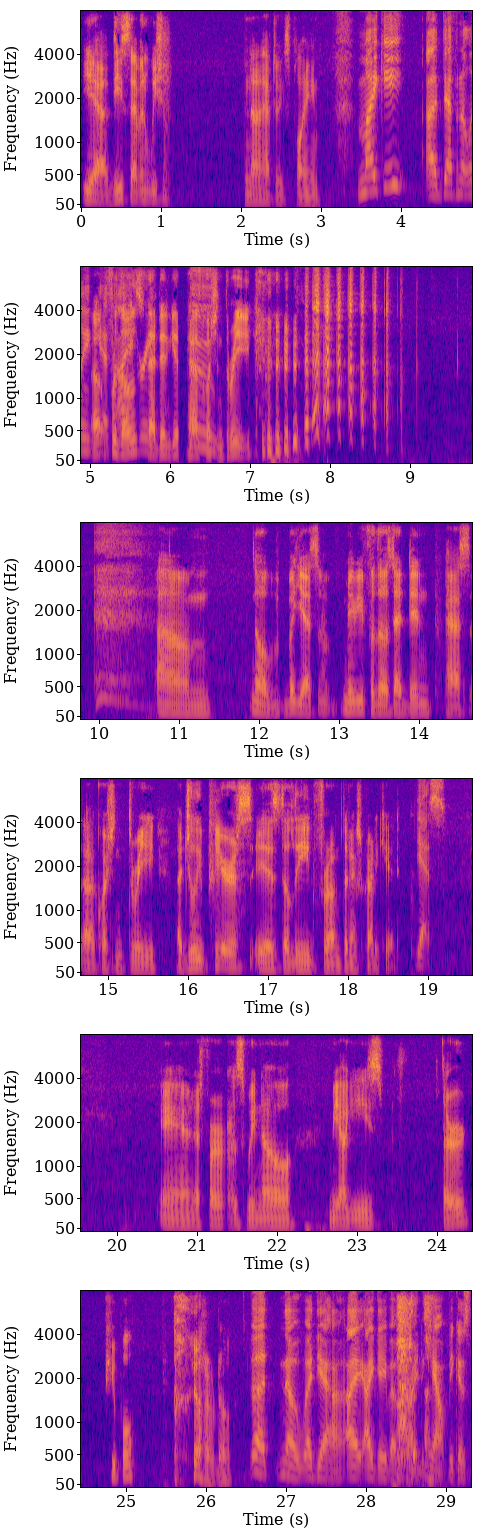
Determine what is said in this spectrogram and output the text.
yeah, these seven we should not have to explain. Mikey, uh, definitely. Uh, yes, for those that didn't get past Boo. question three. um, no, but yes, maybe for those that didn't pass uh, question three, uh, Julie Pierce is the lead from The Next Karate Kid, Yes. and as far as we know, Miyagi's third pupil. I don't know. Uh, no, uh, yeah, I, I gave up trying to count because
